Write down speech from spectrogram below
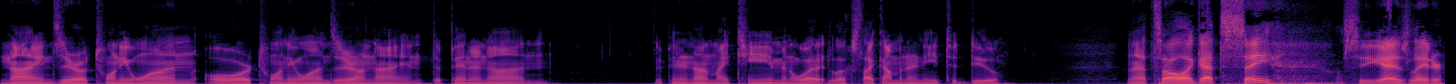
9021 or 2109 depending on depending on my team and what it looks like I'm going to need to do. And that's all I got to say. I'll see you guys later.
